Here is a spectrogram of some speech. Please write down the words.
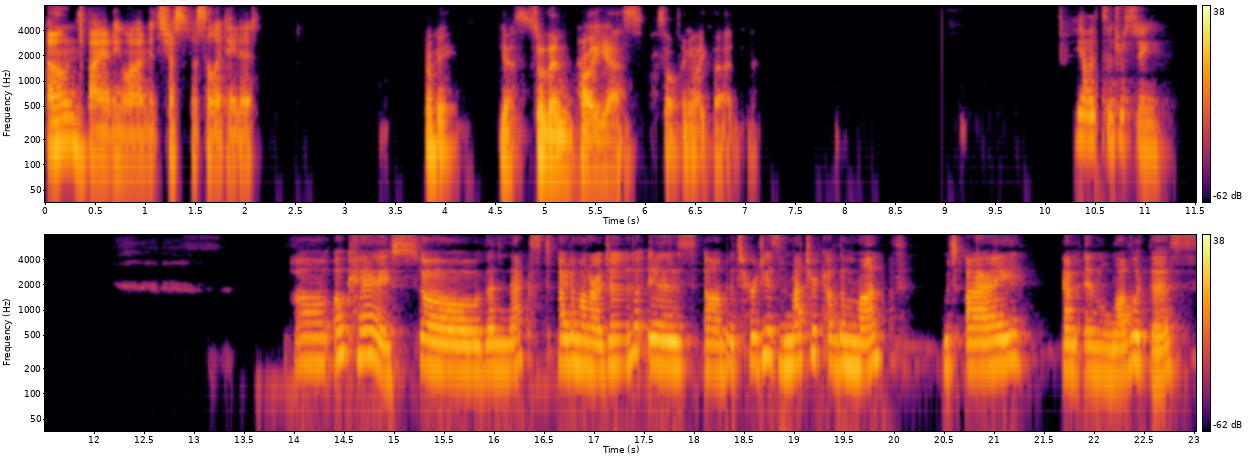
owned by anyone. It's just facilitated. Okay, yes, so then probably yes, something like that. Yeah, that's interesting. Uh, okay, so the next item on our agenda is um, Bitergia's metric of the month, which I am in love with this,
